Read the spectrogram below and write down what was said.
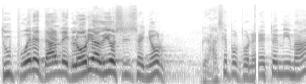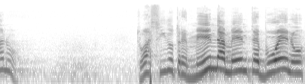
tú puedes darle gloria a Dios y decir, Señor, gracias por poner esto en mi mano. Tú has sido tremendamente bueno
